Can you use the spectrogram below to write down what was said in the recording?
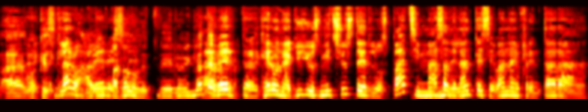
ah, lo ah, que claro, a ver, pasado este, de, Nueva Inglaterra. A ver, trajeron a Juju Smith Schuster los Pats y más adelante se van a enfrentar a,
